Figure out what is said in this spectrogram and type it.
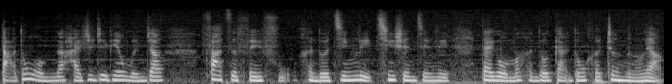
打动我们的还是这篇文章发自肺腑，很多经历，亲身经历，带给我们很多感动和正能量。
